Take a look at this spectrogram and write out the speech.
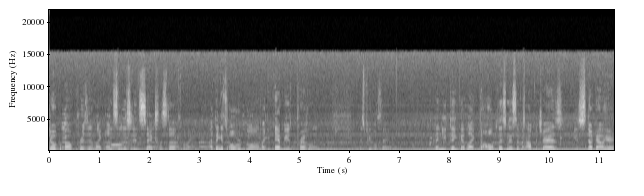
joke about prison, like unsolicited sex and stuff, but like I think it's overblown. Like it can't be as prevalent as people say. Then you think of like the hopelessness of Alcatraz, being stuck out here.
